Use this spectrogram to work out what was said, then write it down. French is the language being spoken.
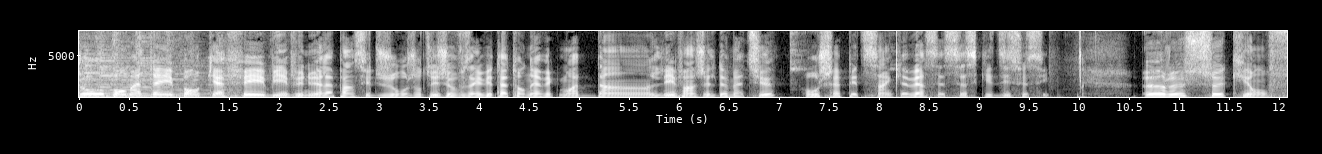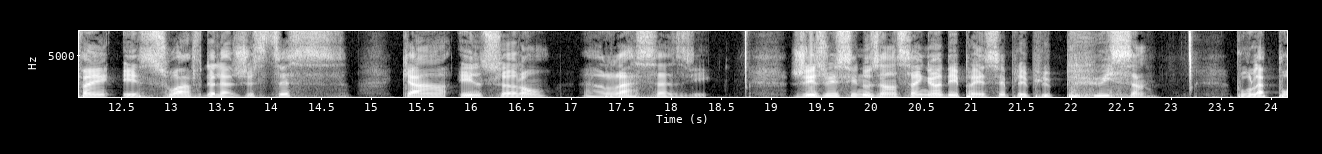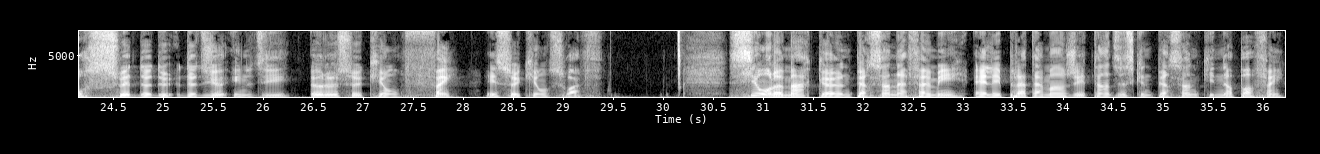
Bonjour, bon matin, bon café, bienvenue à la pensée du jour. Aujourd'hui, je vous invite à tourner avec moi dans l'Évangile de Matthieu, au chapitre 5, le verset 6, qui dit ceci. Heureux ceux qui ont faim et soif de la justice, car ils seront rassasiés. Jésus ici nous enseigne un des principes les plus puissants pour la poursuite de, de Dieu. Il nous dit, heureux ceux qui ont faim et ceux qui ont soif. Si on remarque qu'une personne affamée, elle est prête à manger, tandis qu'une personne qui n'a pas faim,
